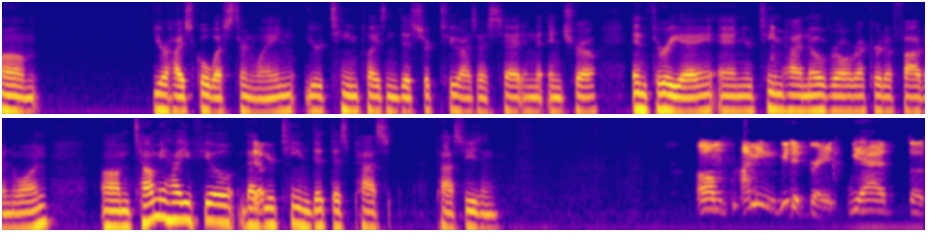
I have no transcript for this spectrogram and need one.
um your high school Western Wayne. Your team plays in District 2 as I said in the intro in 3A and your team had an overall record of 5 and 1. Um tell me how you feel that yep. your team did this past past season. Um I mean, we did great. We had the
